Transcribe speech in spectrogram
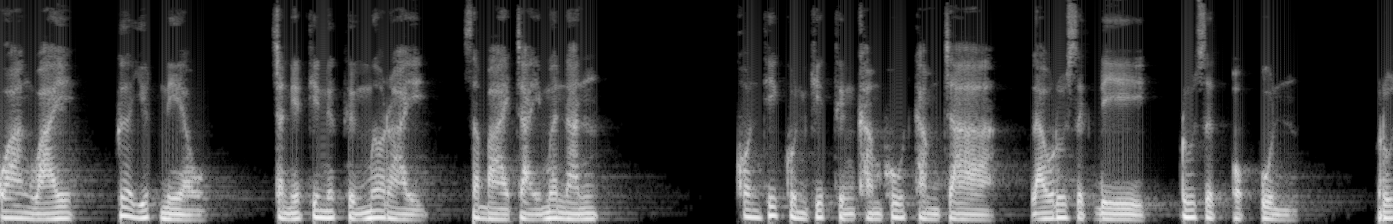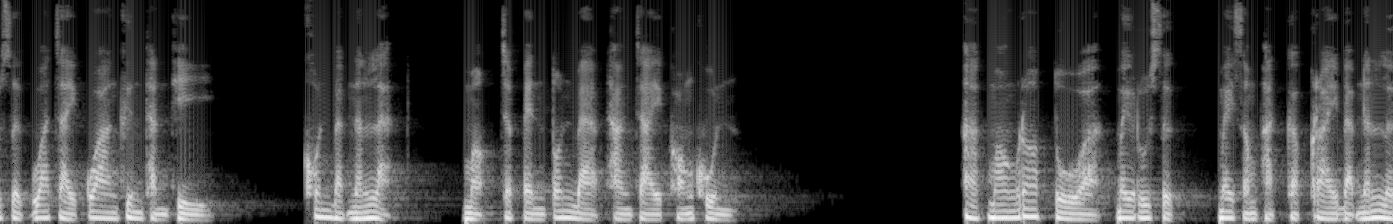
กว้างไว้ เพื่อยึดเหนี่ยว ชนิดที่นึกถึงเมื่อไหร่ สบายใจเมื่อนั้น คนที่คุณคิดถึงคำพูดคำจา แล้วรู้สึกดี รู้สึกอบอุ่น รู้สึกว่าใจกว้างขึ้นทันที คนแบบนั้นแหละ เหมาะจะเป็นต้นแบบทางใจของคุณ หากมองรอบตัวไม่รู้สึกไม่สัมผัสกับใครแบบนั้นเล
